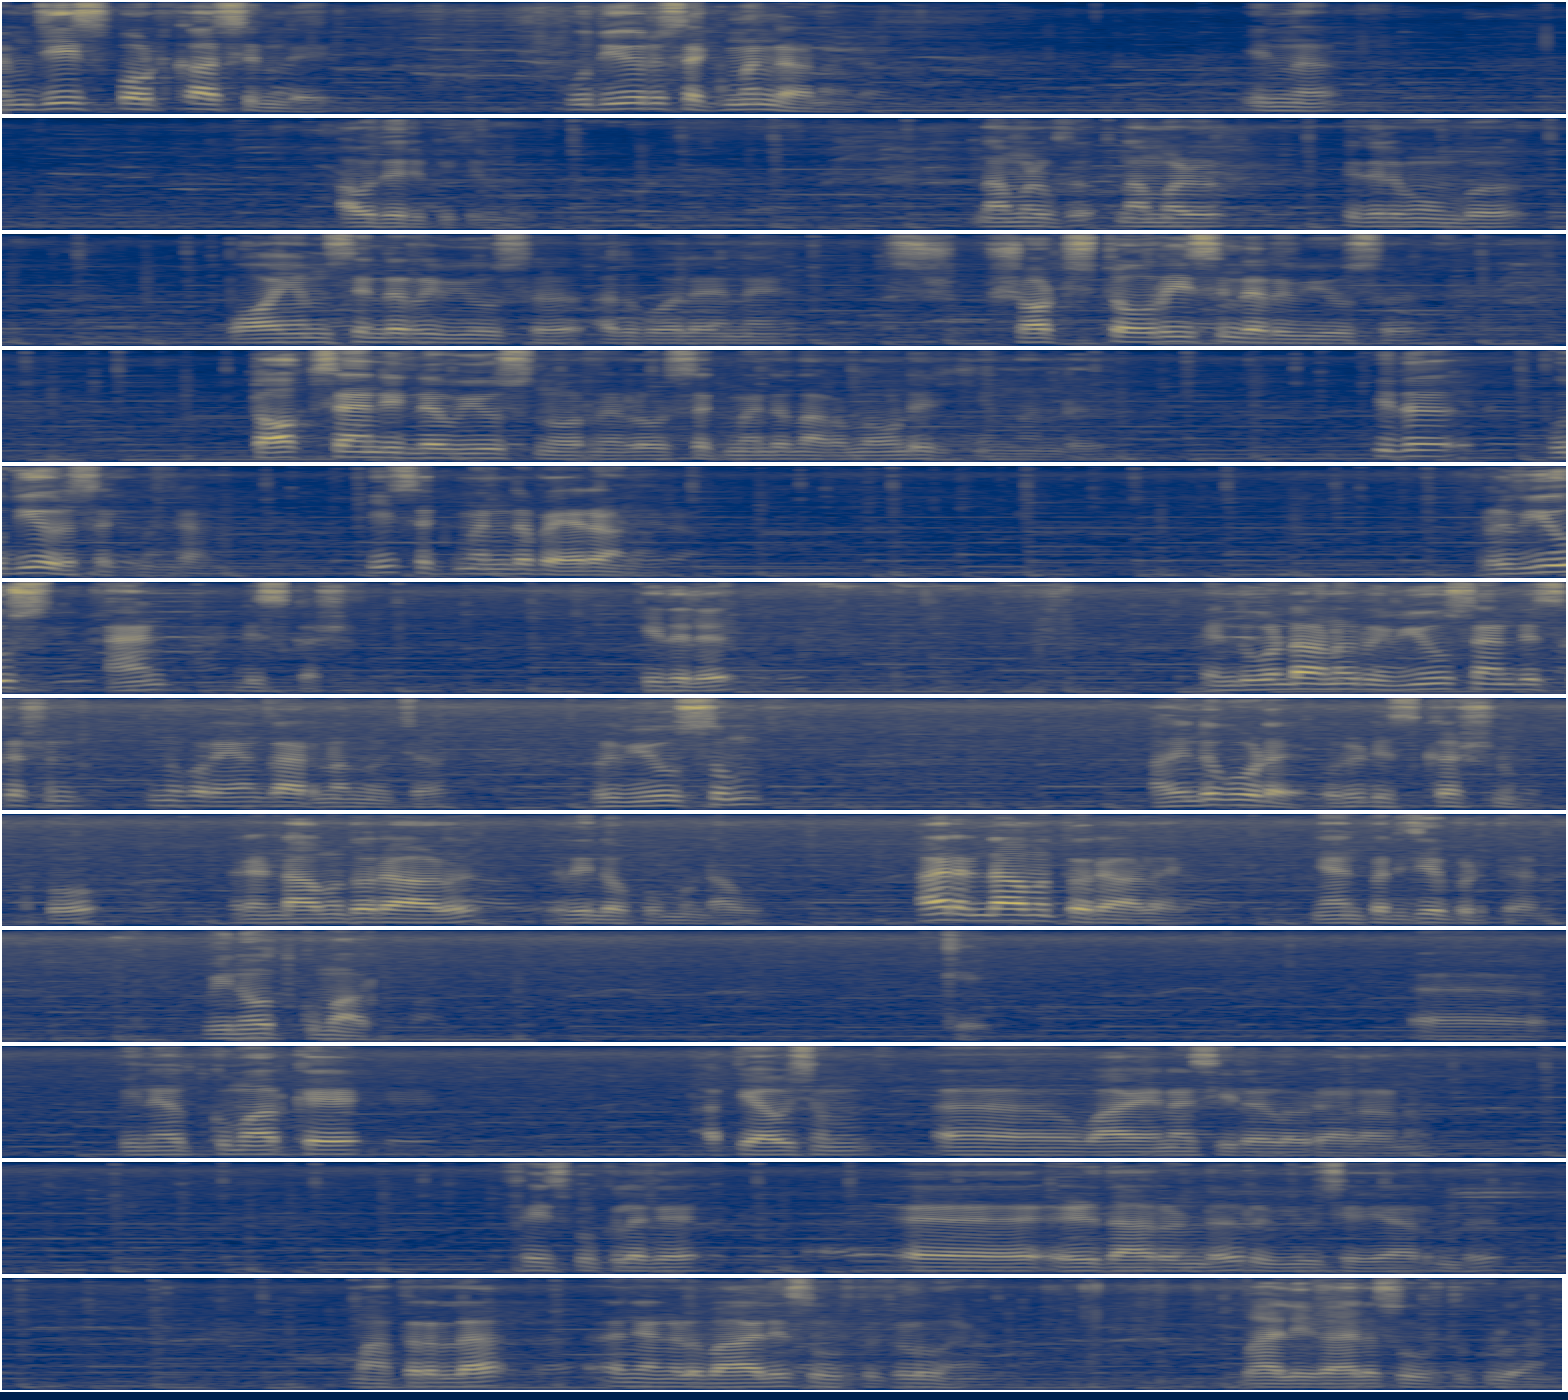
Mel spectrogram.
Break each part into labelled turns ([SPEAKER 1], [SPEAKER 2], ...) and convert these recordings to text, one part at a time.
[SPEAKER 1] M G സ്പോഡ്കാസ്റ്റിന്റെ പുതിയൊരു സെഗ്മെന്റാണ് ഇന്ന് അവതരിപ്പിക്കുന്നത്. നമ്മൾക്ക് നമ്മൾ ഇതിനു മുമ്പ് പോയംസിന്റെ റിവ്യൂസ് അതുപോലെ തന്നെ ഷോർട്ട് സ്റ്റോറീസിന്റെ റിവ്യൂസ് ടോക്സ് ആൻഡ് ഇന്റർവ്യൂസ് എന്ന് പറഞ്ഞുള്ള ഒരു സെഗ്മെന്റ് നടന്നുകൊണ്ടിരിക്കുന്നുണ്ട്. ഇത് പുതിയൊരു സെഗ്മെന്റാണ് ഈ സെഗ്മെന്റിന്റെ പേരാണ് റിവ്യൂസ് ആൻഡ് ഡിസ്കഷൻ. ഇതിൽ എന്തുകൊണ്ടാണ് റിവ്യൂസ് ആൻഡ് ഡിസ്കഷൻ എന്ന് പറയാൻ കാരണം എന്ന് വെച്ചാൽ റിവ്യൂസും അതിന്റെ കൂടെ ഒരു ഡിസ്കഷനും. അപ്പോൾ രണ്ടാമത്തെ ഒരാൾ ഇതിന്റെ ഒപ്പം ഉണ്ടാവും. ആ രണ്ടാമത്തെ ഒരാളെ ഞാൻ പരിചയപ്പെടുത്തുകയാണ്. വിനോദ് കുമാർ. കെ. വിനോദ് കുമാർ കെ അത്യാവശ്യം വായനാശീലമുള്ള ഒരാളാണ്. ഫേസ്ബുക്കിലൊക്കെ എഴുതാറുണ്ട് റിവ്യൂ ചെയ്യാറുണ്ട്. മാത്രമല്ല ഞങ്ങൾ ബാല്യ സുഹൃത്തുക്കളുമാണ് ബാല്യകാല സുഹൃത്തുക്കളുമാണ്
